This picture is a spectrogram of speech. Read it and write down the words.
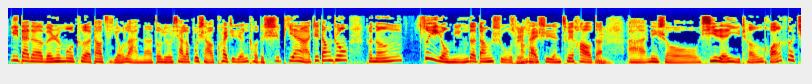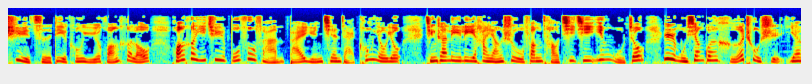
历代的文人墨客到此游览呢，都留下了不少脍炙人口的诗篇啊。这当中可能最有名的当属唐代诗人崔颢的嗯啊、那首“昔人已乘黄鹤去，此地空余黄鹤楼。黄鹤一去不复返，白云千载空悠悠。晴川历历汉阳树，芳草萋萋鹦鹉洲。日暮乡关何处是？烟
